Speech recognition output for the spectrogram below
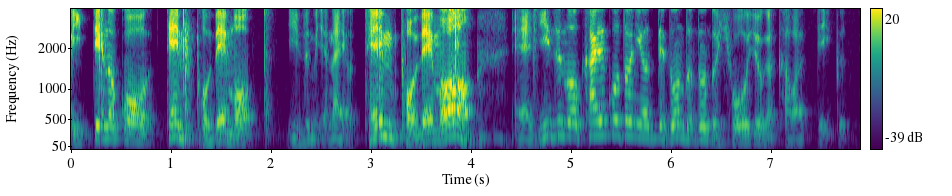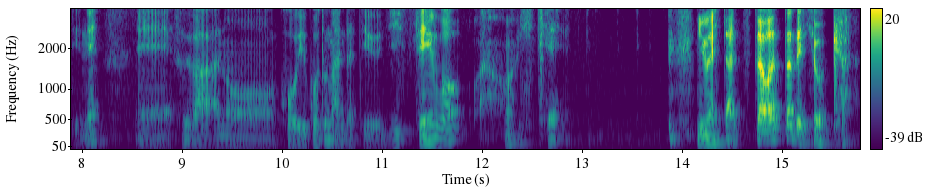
一定のこう、テンポでも、リズムじゃないよ。テンポでも、えー、リズムを変えることによって、どんどんどんどん表情が変わっていくっていうね。えー、それが、あのー、こういうことなんだという実践を してみました。伝わったでしょうか？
